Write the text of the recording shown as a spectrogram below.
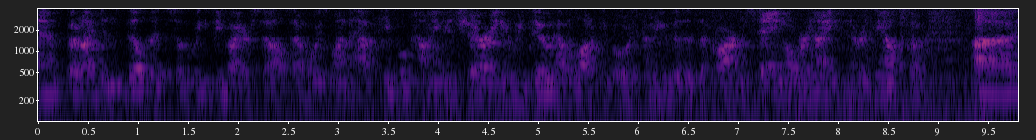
and, but I didn't build it so that we could be by ourselves. I always wanted to have people coming and sharing, and we do have a lot of people always coming and visit the farm and staying overnight and everything else. So, uh,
